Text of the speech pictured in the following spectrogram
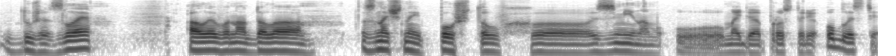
дуже зле, але вона дала значний поштовх змінам у медіапросторі області,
